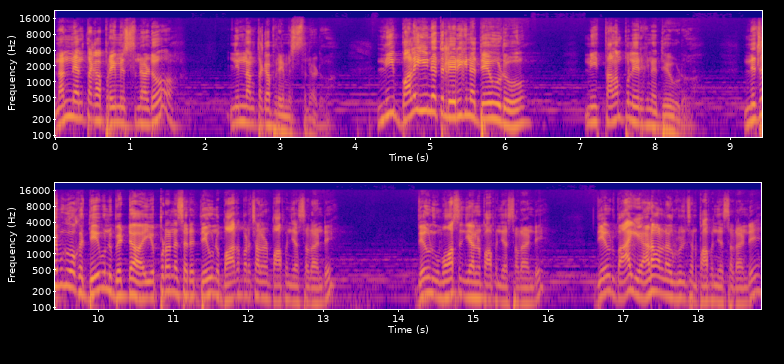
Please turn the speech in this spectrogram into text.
నన్ను ఎంతగా ప్రేమిస్తున్నాడో నిన్నంతగా ప్రేమిస్తున్నాడు. నీ బలహీనతలు ఎరిగిన దేవుడు నీ తలంపులు ఎరిగిన దేవుడు. నిజంగా ఒక దేవుని బిడ్డ ఎప్పుడైనా సరే దేవుని బాధపరచాలని పాపం చేస్తాడా అండి? దేవునికి మోసం చేయాలని పాపం చేస్తాడా అండి? దేవుడు బాగా ఏడవాళ్ళ గురించి పాపం చేస్తాడా అండి?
